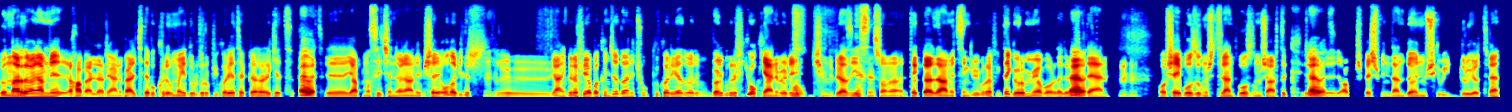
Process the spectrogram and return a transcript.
bunlar da önemli haberler yani belki de bu kırılmayı durdurup yukarıya tekrar hareket Evet. eee, yapması için önemli bir şey olabilir. Hı yani grafiğe bakınca da hani çok yukarıya böyle böyle bir grafik yok yani böyle şimdi biraz insin sonra tekrar devam etsin gibi bir grafik de görünmüyor bu arada Evet. grafikte yani. Hı hı. O şey bozulmuş, trend bozulmuş artık. Evet. Eee 65 binden dönmüş gibi duruyor trend.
